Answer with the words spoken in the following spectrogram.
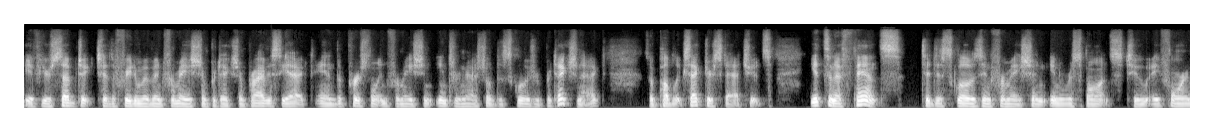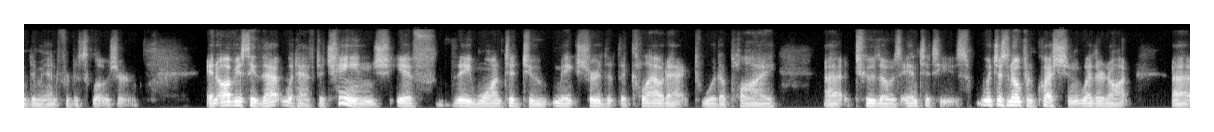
if you're subject to the Freedom of Information Protection Privacy Act and the Personal Information International Disclosure Protection Act, so public sector statutes, it's an offense to disclose information in response to a foreign demand for disclosure. And obviously, that would have to change if they wanted to make sure that the Cloud Act would apply uh, to those entities, which is an open question whether or not uh,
